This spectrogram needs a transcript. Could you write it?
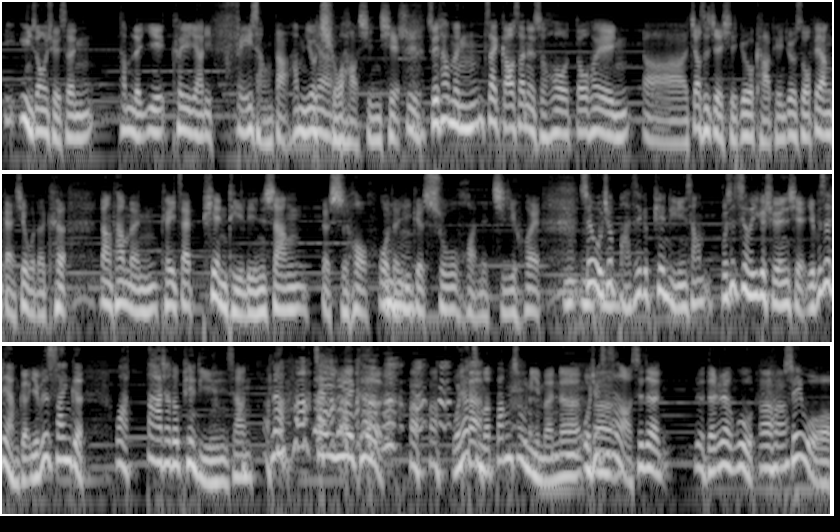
学英语中的学生他们的业课业压力非常大，他们又求好心切，是所以他们在高三的时候都会呃，教师节写给我卡片，就是说非常感谢我的课，让他们可以在遍体鳞伤的时候获得一个舒缓的机会。嗯所以我就把这个遍体鳞伤，不是只有一个学员写，也不是两个，也不是三个，哇，大家都遍体鳞伤。那在音乐课，我要怎么帮助你们呢？我觉得这是老师的的任务，所以我。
